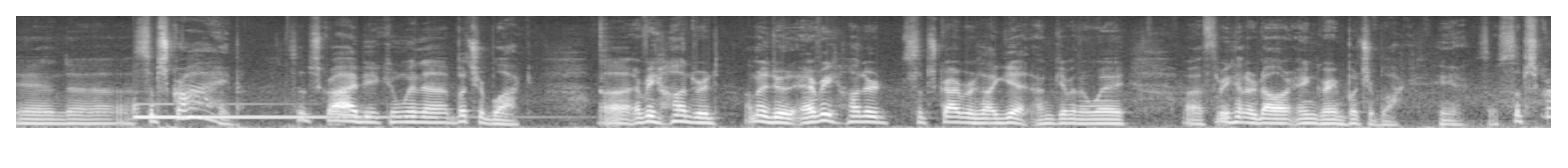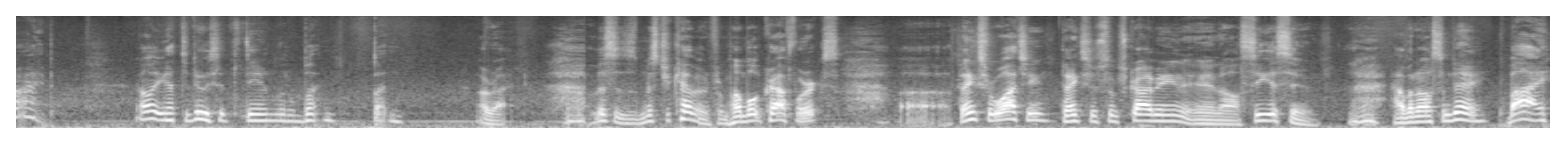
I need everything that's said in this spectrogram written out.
and uh, subscribe. Subscribe. You can win a butcher block. Uh, every hundred, I'm going to do it every hundred subscribers I get. I'm giving away a $300 end grain butcher block. Yeah, so subscribe. All you have to do is hit the damn little button. Button. All right. This is Mr. Kevin from Humboldt Craftworks. Uh, thanks for watching. Thanks for subscribing, and I'll see you soon. Have an awesome day. Bye.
